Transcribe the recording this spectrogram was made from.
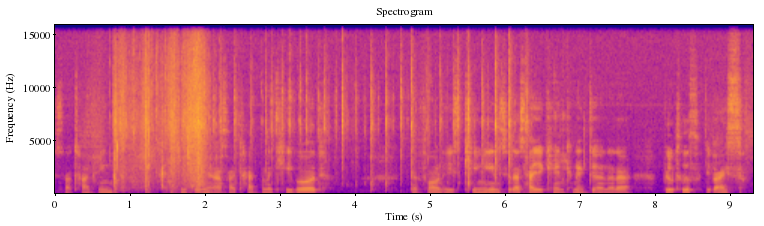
start typing. You can see here as I type on the keyboard the phone is keying in. So that's how you can connect to another Bluetooth device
